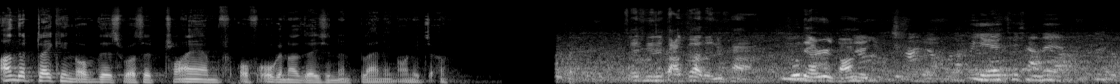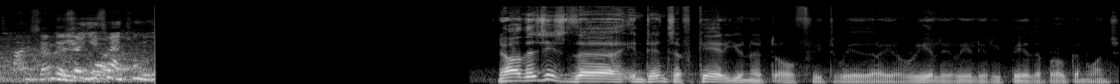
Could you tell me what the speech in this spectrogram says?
undertaking of this was a triumph of organization and planning on its own. 这些大个子，你看，古代人长得也就现在，是以前穷。 Now, this is the intensive care unit of it where they really, really repair the broken ones.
